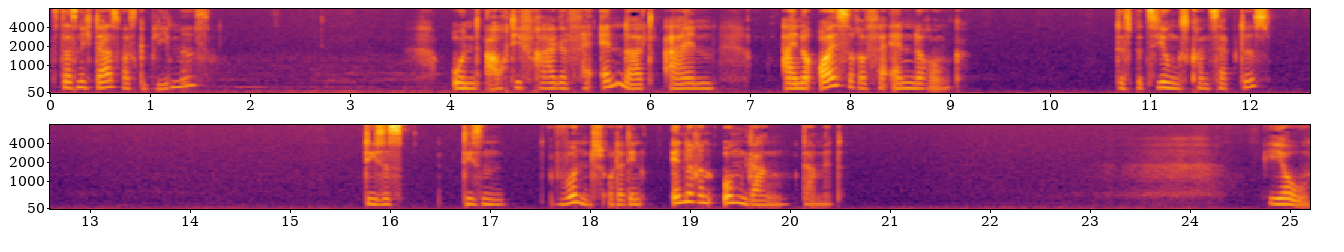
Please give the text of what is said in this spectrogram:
Ist das nicht das, was geblieben ist? Und auch die Frage, verändert ein, eine äußere Veränderung des Beziehungskonzeptes dieses diesen Wunsch oder den inneren Umgang damit. Jo.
